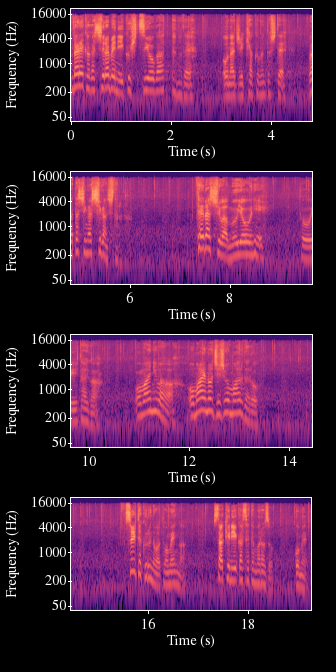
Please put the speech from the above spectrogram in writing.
誰かが調べに行く必要があったので同じ客分として私が志願したのだ。手出しは無用にと言いたいがお前にはお前の事情もあるだろう。ついてくるのは止めんが先に行かせてもらうぞ。ごめん。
